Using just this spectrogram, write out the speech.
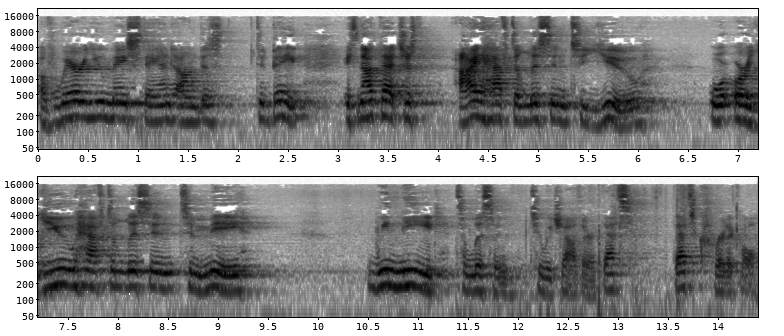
of where you may stand on this debate. It's not that just I have to listen to you or, or you have to listen to me we need to listen to each other. That's, that's critical.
